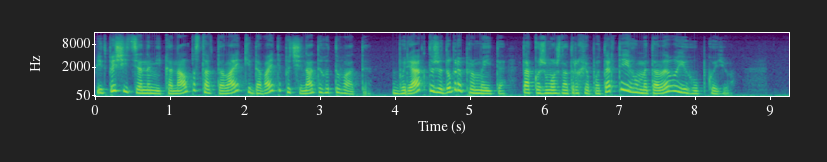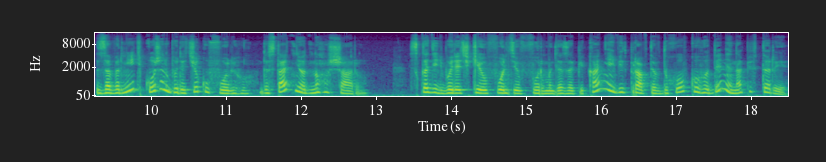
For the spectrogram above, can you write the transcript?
Підпишіться на мій канал, поставте лайк і давайте починати готувати. Буряк дуже добре промийте, також можна трохи потерти його металевою губкою. Заверніть кожен бурячок у фольгу, достатньо одного шару. Складіть бурячки у фользі в форму для запікання і відправте в духовку години на півтори.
